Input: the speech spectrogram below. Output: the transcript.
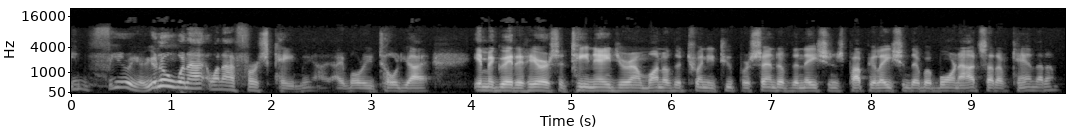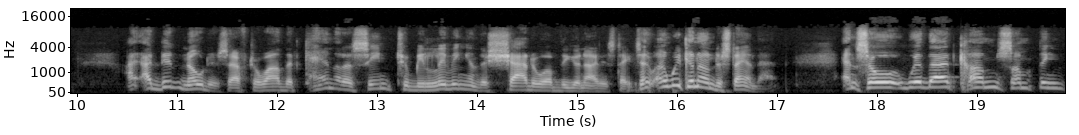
inferior. You know, when I when I first came, I, I've already told you I immigrated here as a teenager. I'm one of the 22% of the nation's population that were born outside of Canada. I, I, did notice after a while that Canada seemed to be living in the shadow of the United States. And we can understand that. And so with that comes something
